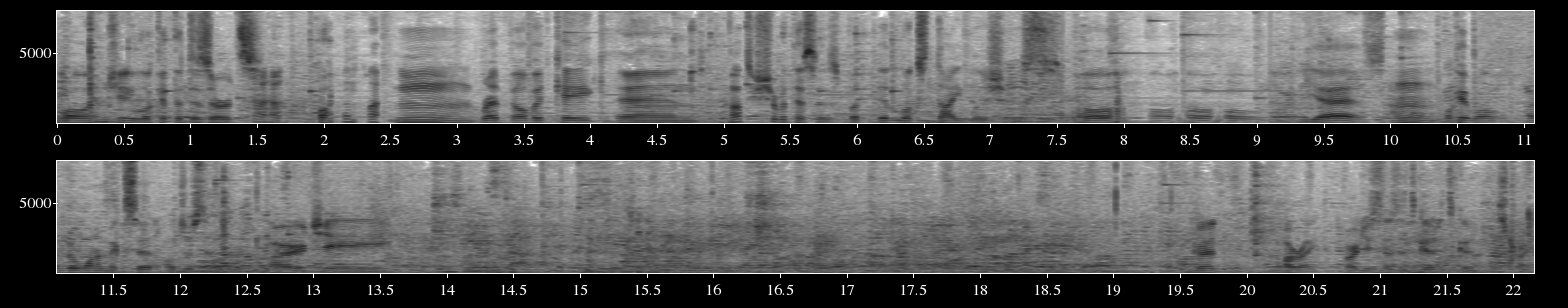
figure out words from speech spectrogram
OMG, look at the desserts. oh my. Mmm, red velvet cake and not too sure what this is, but it looks delicious. Oh, oh, oh, oh. yes. Mm, okay, well, I don't want to mix it. I'll just. RJ. Good. All right. RJ says it's good. It's good. Let's try it.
